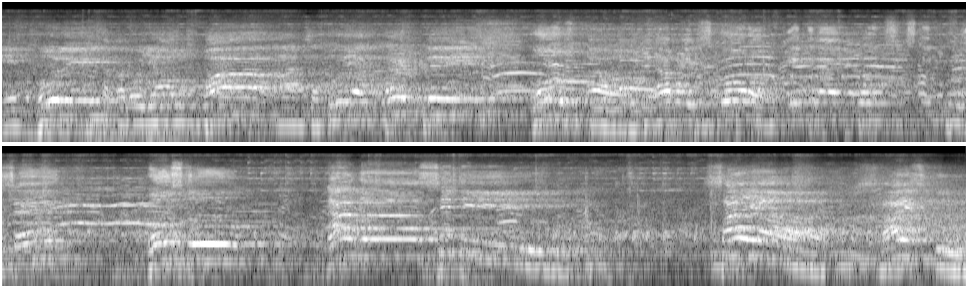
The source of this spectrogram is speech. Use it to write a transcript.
In huli, nakaluyaw pa at sa tuyang third place goes uh, with an average score of 89.16% goes to Naga Saya High School.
